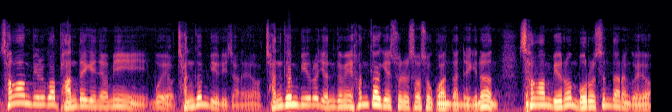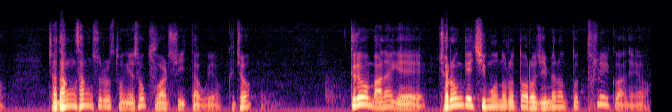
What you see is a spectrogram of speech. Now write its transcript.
상환 비율과 반대 개념이 뭐예요? 잔금 비율이잖아요. 잔금 비율을 연금의 현가 개수를 써서 구한다는 얘기는 상환 비율은 뭐를 쓴다는 거예요? 저당 상수를 통해서 구할 수 있다고요. 그죠? 그러면 만약에 저런 게 지문으로 떨어지면 또 틀릴 거 아니에요.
